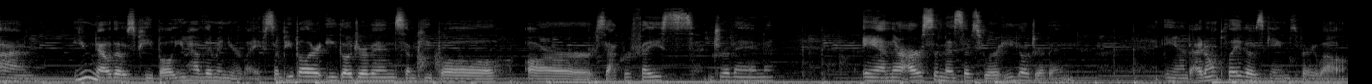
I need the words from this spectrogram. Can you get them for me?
Um, you know those people, you have them in your life. Some people are ego driven, some people are sacrifice driven, and there are submissives who are ego driven. And I don't play those games very well.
